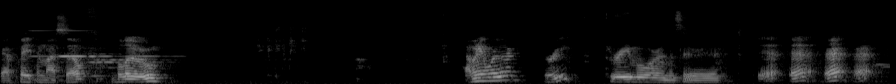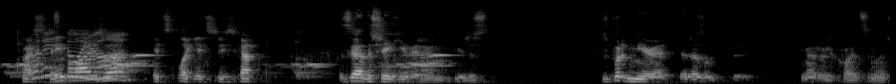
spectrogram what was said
Got faith in myself. Blue. How many were there? Three? Three more in this area. Yeah, yeah, yeah, yeah. Can I What is stabilize going that? on? It's like it's he's got It's got the shaky vision. You just just put it near it. It doesn't matter quite so much.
